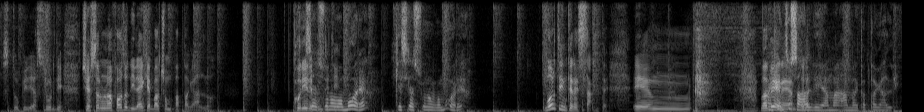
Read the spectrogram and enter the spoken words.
stupidi, assurdi. C'è solo una foto di lei che bacia un pappagallo. Che sia il suo nuovo amore? Che sia il suo nuovo amore? Molto interessante. Ehm, Va Anche bene, Enzo Salvi ama, ama i pappagalli.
